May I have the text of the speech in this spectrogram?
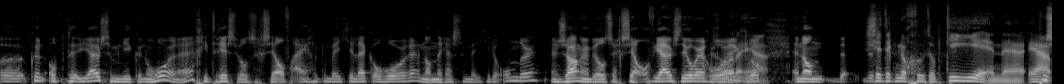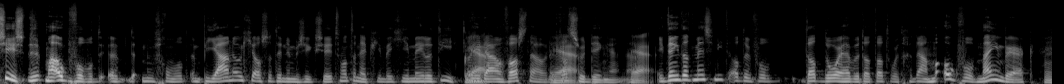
eh, kun, op de juiste manier kunnen horen. Hè. Gitarist wil zichzelf eigenlijk een beetje lekker horen en dan de rest een beetje eronder. Een zanger wil zichzelf juist heel erg horen. Gewoon, ja. En dan de, de- Zit ik nog goed op key? En, eh, ja. Precies, dus, maar ook bijvoorbeeld, eh, de- bijvoorbeeld een pianootje als dat in de muziek zit, want dan heb je een beetje je melodie. Ja. je daar aan vasthouden, Ja. dat soort dingen. Nou. Ik denk dat mensen niet altijd bijvoorbeeld dat doorhebben dat dat wordt gedaan, maar ook bijvoorbeeld mijn werk. Mhm.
